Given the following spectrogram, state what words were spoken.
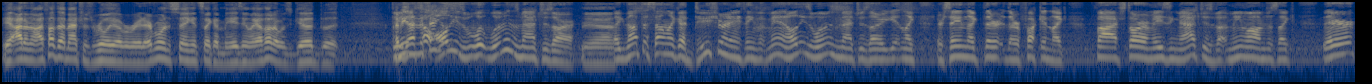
Yeah, I don't know. I thought that match was really overrated. Everyone's saying it's like amazing. Like I thought it was good, but Dude, I mean, that's how all these w- women's matches are. yeah, Like, not to sound like a douche or anything, but man, all these women's matches are getting like they're saying like they're they're fucking like five star amazing matches, but meanwhile I'm just like they're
